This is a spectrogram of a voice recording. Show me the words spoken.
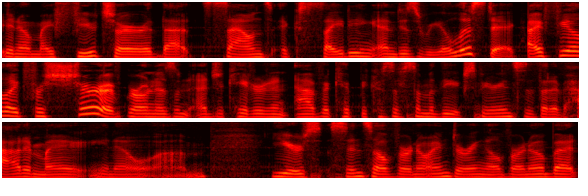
you know, my future that sounds exciting and is realistic? I feel like for sure I've grown as an educator and an advocate because of some of the experiences that I've had in my, you know, um, years since Alverno and during Alverno, but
